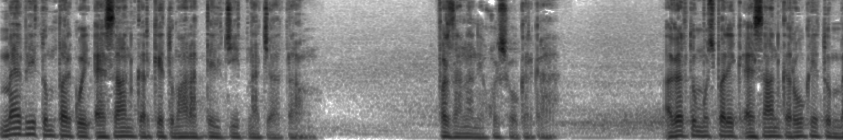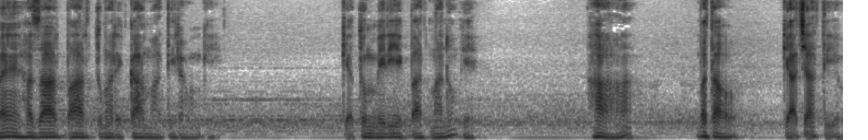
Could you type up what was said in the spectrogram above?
میں بھی تم پر کوئی احسان کر کے تمہارا دل جیتنا چاہتا ہوں۔ فرزانہ نے خوش ہو کر کہا، اگر تم مجھ پر ایک احسان کرو گے تو میں ہزار بار تمہارے کام آتی رہوں گی۔ کیا تم میری ایک بات مانو گے؟ ہاں بتاؤ، کیا چاہتی ہو؟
